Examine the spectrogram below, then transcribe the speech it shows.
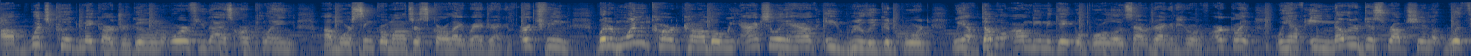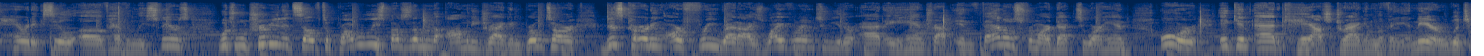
um, which could make our Dragoon, or if you guys are playing a more Synchro Monster, Scarlight Red Dragon Archfiend. But in one card combo, we actually have a really good board. We have double Omni Negate with Borreload, Savage Dragon, Herald of Arclight. We have another Disruption with Heretic Seal of Heavenly Spheres, which will tribute itself to probably special summon the Omni Dragon Brotar, discarding our free Red Eyes Wyvern to either add a hand trap in Thanos from our deck to our hand, or it can add Chaos Dragon Levianeer, which,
